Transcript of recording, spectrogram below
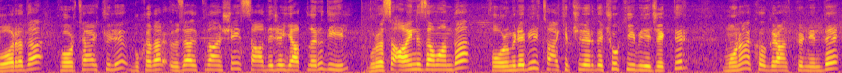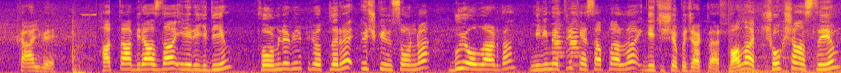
Bu arada Port Hercule'ü bu kadar özel kılan şey sadece yatları değil. Burası aynı zamanda Formula 1 takipçileri de çok iyi bilecektir. Monaco Grand Prix'nin de kalbi. Hatta biraz daha ileri gideyim. Formula 1 pilotları 3 gün sonra bu yollardan milimetrik hesaplarla geçiş yapacaklar. Valla çok şanslıyım.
